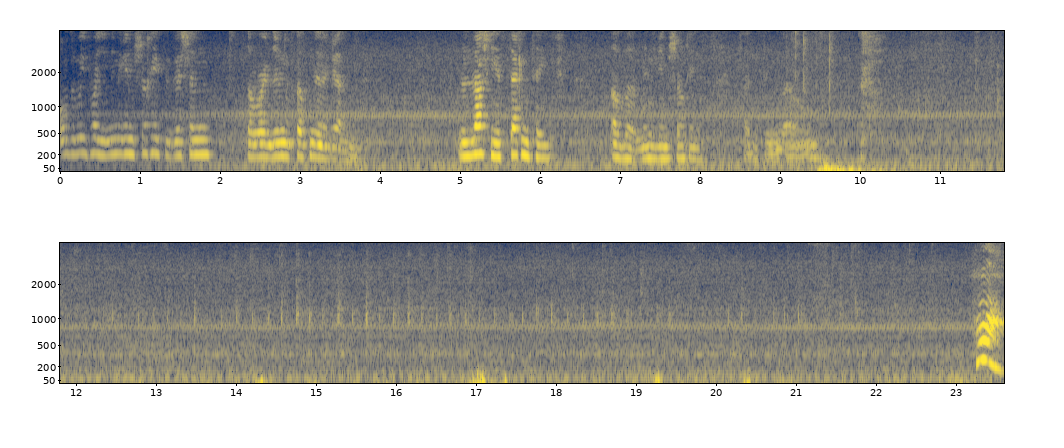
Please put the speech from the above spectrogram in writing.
All the way for minigame showcase edition, so we're doing the knit again. This is actually a second take of the minigame showcase type of thing though. Whoa!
